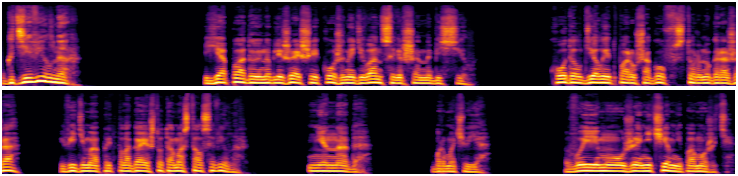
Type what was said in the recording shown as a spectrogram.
«Где Вилнер?» Я падаю на ближайший кожаный диван совершенно без сил. Кодал делает пару шагов в сторону гаража, видимо, предполагая, что там остался Вилнер. «Не надо», бормочу я. Вы ему уже ничем не поможете.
